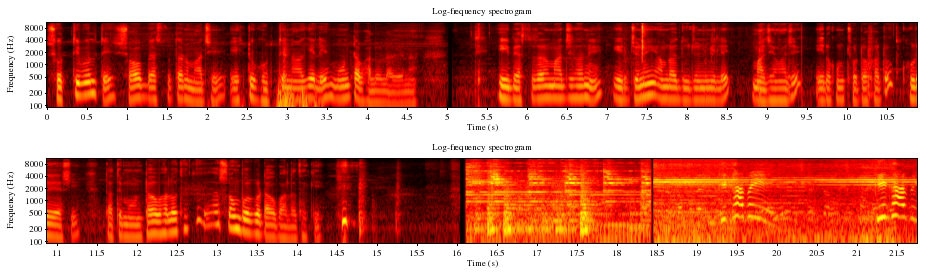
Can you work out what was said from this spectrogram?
সত্যি বলতে সব ব্যস্ততার মাঝে একটু ঘুরতে না গেলে মনটা ভালো লাগে না। এই ব্যস্ততার মাঝখানে এর জন্যই আমরা দুজন মিলে মাঝে মাঝে এরকম ছোটোখাটো ঘুরে আসি। তাতে মনটাও ভালো থাকে আর সম্পর্কটাও ভালো থাকে। কি খাবি?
